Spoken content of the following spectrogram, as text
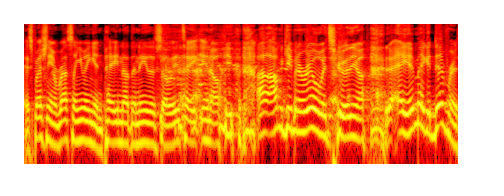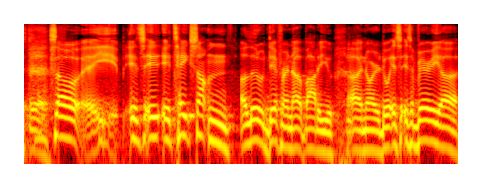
especially in wrestling, you ain't getting paid nothing either. So it take you know, you, I, am keeping it real with you. You know, hey, it make a difference. Yeah. So it's it, it, takes something a little different up out of you uh, in order to do it. It's, it's a very uh,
